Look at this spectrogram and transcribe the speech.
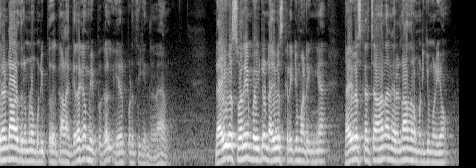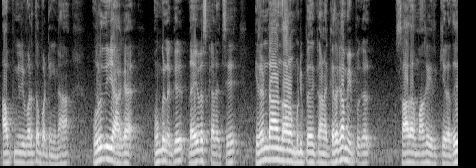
இரண்டாவது திருமணம் முடிப்பதற்கான கிரக அமைப்புகள் ஏற்படுத்துகின்றன. டைவர்ஸ் வரையும் போயிட்டும் டைவர்ஸ் கிடைக்க மாட்டேங்குங்க டைவர்ஸ் கிடச்சா தான் நாங்கள் ரெண்டாவது தரம் முடிக்க முடியும் அப்படின்னு சொல்லி வருத்தப்பட்டீங்கன்னா உறுதியாக உங்களுக்கு டைவர்ஸ் கிடச்சி இரண்டாம் தாரம் முடிப்பதற்கான கிரக அமைப்புகள் சாதகமாக இருக்கிறது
